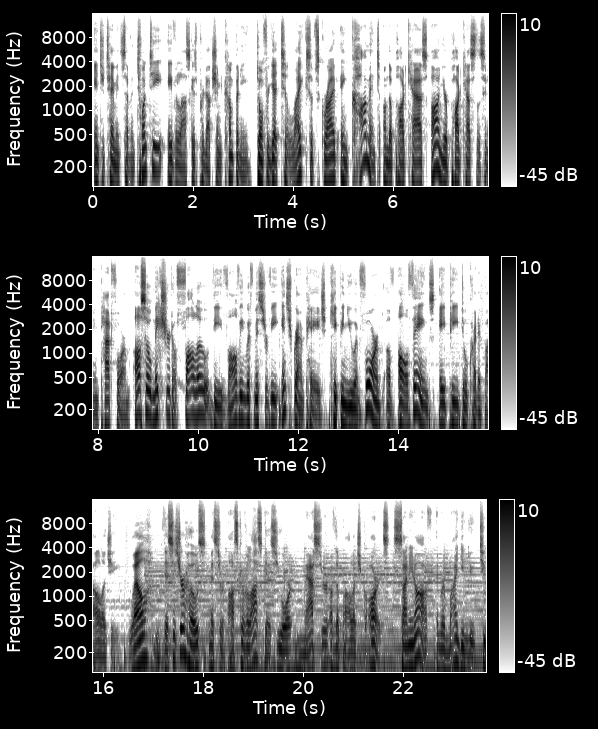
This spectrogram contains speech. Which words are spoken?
Entertainment 720, a Velasquez production company. Don't forget to like, subscribe, and comment on the podcast on your podcast listening platform. Also, make sure to follow the Evolving with Mr. V Instagram page, keeping you informed of all things AP Dual Credit Biology. Well, this is your host, Mr. Oscar Velasquez, your master of the biological arts, signing off and reminding you to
